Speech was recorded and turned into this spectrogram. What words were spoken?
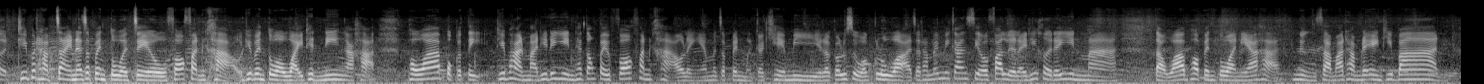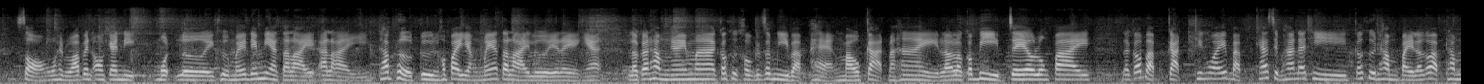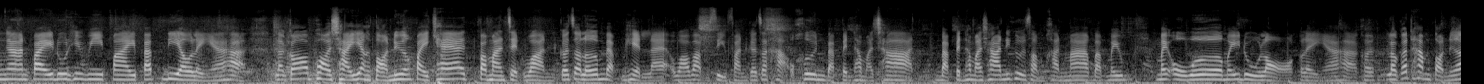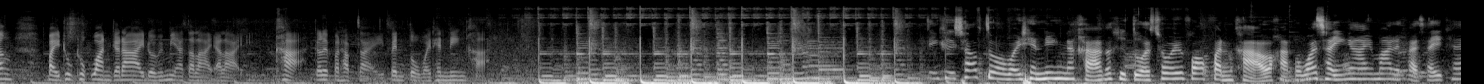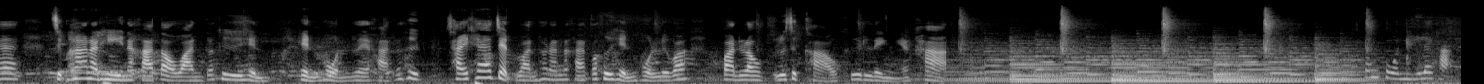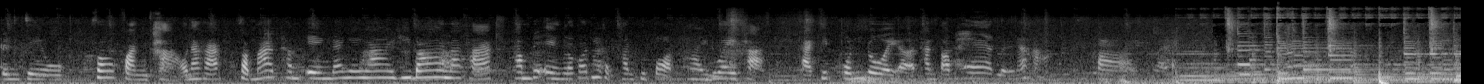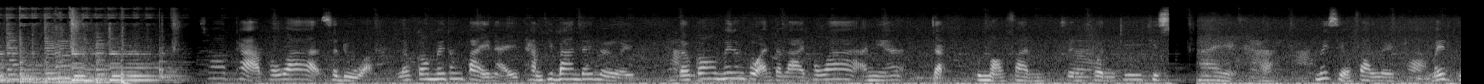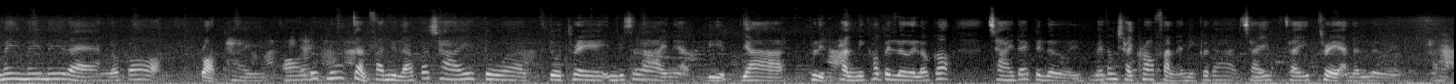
กิดที่ประทับใจน่าจะเป็นตัวเจลฟอกฟันขาวที่เป็นตัวไวท์เทนนิ่งอะค่ะ เพราะว่าปกติที่ผ่านมาที่ได้ยินถ้าต้องไปฟอกฟันขาวอะไรเงี้ยมันจะเป็นเหมือนกับเคมี แล้วก็รู้สึกว่ากลัวอาจจะทำให้มีการเสียวฟันหรืออะไรที่เคยได้ยินมา แต่ว่าพอเป็นตัวนี้ค่ะหนึ่งสามารถทำได้เองที่บ้าน สองเห็นว่าเป็นออร์แกนิกหมดเลย คือไม่ได้มีอันตรายอะไร ถ้าเผลอกลืนเข้าไปยังไม่อันตรายเลยอะไรอย่างเงี้ยแล้วก็ทำง่ายมากก็คือเขาก็จะมีแบบแผงเมาส์กัดมาให้ แล้วเราก็บีบเจลลงไป แล้วก็แบบกัดทิ้งไว้แบบแค่ 15 นาที ก็คือทำไปแล้วก็แบบทำงานไปดูทีวีไปแป๊บเดียวอะไรเงี้ยค่ะ แล้วก็พอใช้อย่างต่อเนื่องไปแค่ประมาณ 7 วัน ก็จะเริ่มแบบเห็นแล้วว่าแบบสีฟันก็จะขาวขึ้นแบบเป็นธรรมชาติ แบบเป็นธรรมชาตินี่คือสำคัญมากแบบไม่ไม่โอเวอร์ไม่ดูหลอกอะไรเงี้ยค่ะ เราก็ทำต่อเนื่องไปทุกๆวันก็ได้ โดยไม่มีอันตรายอะไรค่ะ ก็เลยประทับใจเป็นตัวไวท์เทนนิ่งค่ะ จริงๆคือชอบตัวไวท์เทนนิ่งนะคะ ก็คือตัวช่วยฟอกฟันขาวอะค่ะ เพราะว่าใช้ง่ายมากเลยค่ะ ใช้แค่ 15 นาทีนะคะ ต่อวันก็คือเห็นเห็นผลเลยค่ะ ก็คือใช้แค่ 7 วันเท่านั้นนะคะ ก็คือเห็นผลเลยว่าฟันเรารู้สึกขาวขึ้นอะไรอย่างเงี้ยค่ะต้องตัวนี้เลยค่ะ เป็นเจล ฟอกฟันขาวนะคะ สามารถทำเองได้ง่าย ๆที่บ้านนะคะทำได้เองแล้วก็ที่สำคัญคือปลอดภัยด้วยค่ะค่ะคิดค้นโดยเอ่อทันตแพทย์เลยนะคะค่ะชอบค่ะ เพราะว่าสะดวกแล้วก็ไม่ต้องไปไหนทำที่บ้านได้เลย แล้วก็ไม่ต้องกลัวอันตราย เพราะว่าอันเนี้ยจากคุณหมอฟันเป็นคนที่คิดให้ค่ะ ไม่เสียวฟันเลยค่ะ ไม่ไม่ไม่ไม่แรงแล้วก็ปลอดภัยอ๋อลูกๆจัดฟันอยู่แล้วก็ใช้ตัวตัวเทรอินวิสไลเนี่ยบีบยาผลิตภัณฑ์นี้เข้าไปเลย แล้วก็ใช้ได้ไปเลย ไม่ต้องใช้ครอบฟันอันนี้ก็ได้ ใช้ใช้เทรอันนั้นเลยค่ะ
